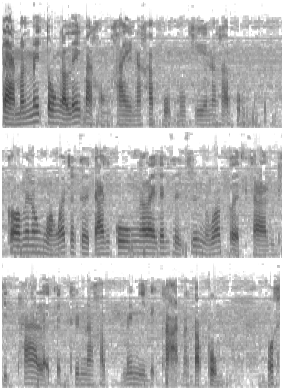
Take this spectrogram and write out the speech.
แต่มันไม่ตรงกับเลขบัตรของใครนะครับ ผมโอเคนะครับผม ก็ไม่ต้องห่วงว่าจะเกิดการโกงอะไรกันเกิดขึ้น หรือว่าเกิดการผิดพลาดอะไรเกิดขึ้นนะครับ ไม่มีเด็ดขาดนะครับ ผม โอเค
